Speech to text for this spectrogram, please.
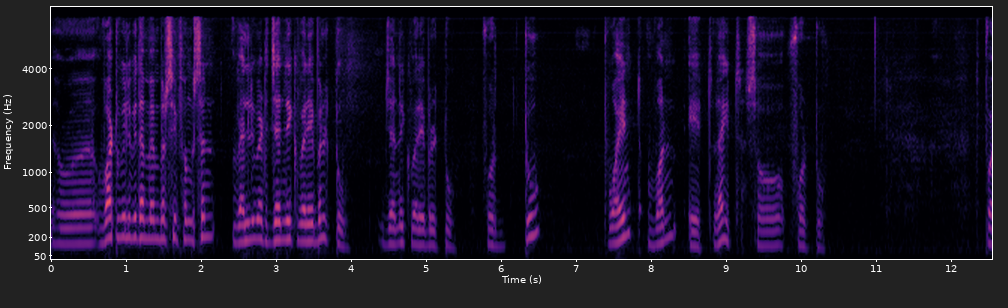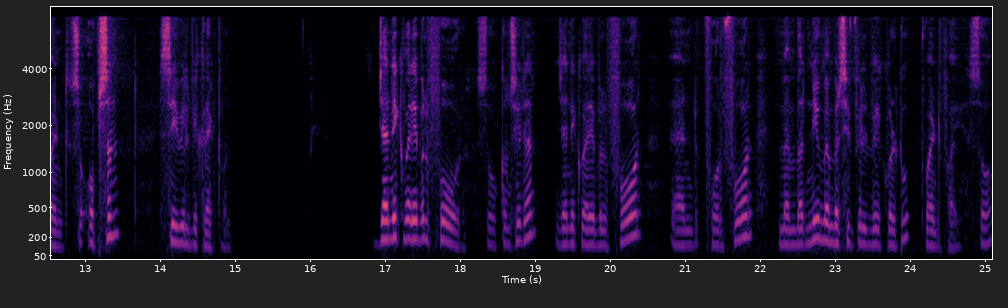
uh, what will be the membership function value at generic variable 2 generic variable 2 for 2 0.18 right? So for 2 point. So option C will be correct one. Generic variable 4 so consider generic variable 4 and for 4 member new membership will be equal to 0.5 so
